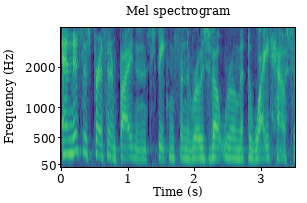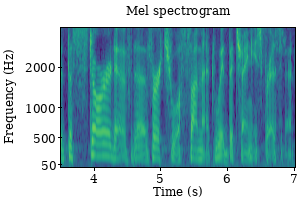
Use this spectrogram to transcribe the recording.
And this is President Biden speaking from the Roosevelt Room at the White House at the start of the virtual summit with the Chinese president.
